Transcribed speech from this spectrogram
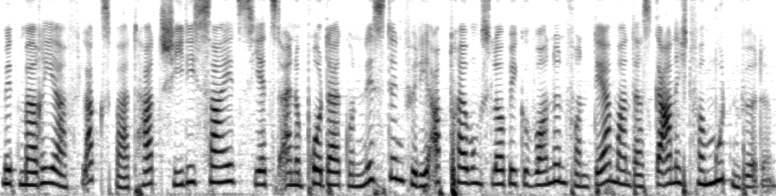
Mit Maria Flachsbart hat She Decides jetzt eine Protagonistin für die Abtreibungslobby gewonnen, von der man das gar nicht vermuten würde.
